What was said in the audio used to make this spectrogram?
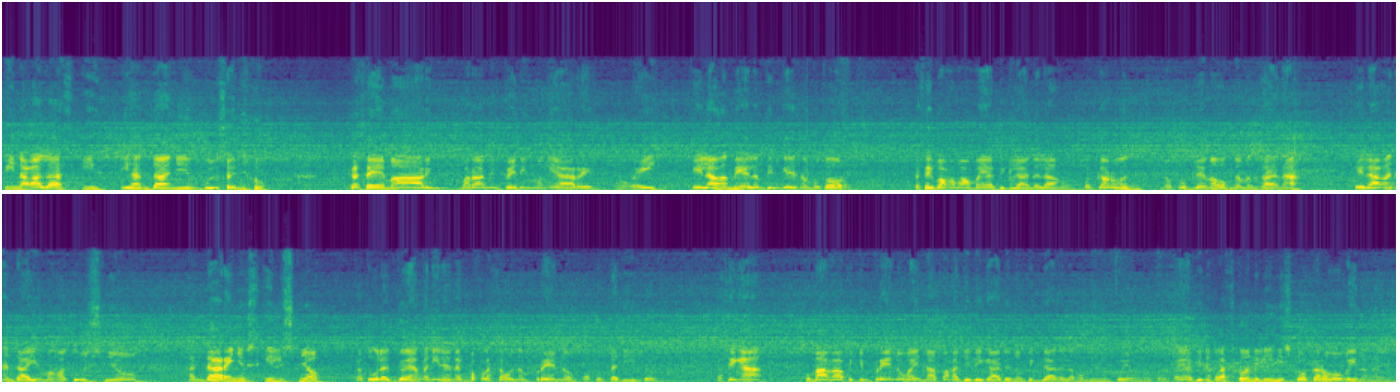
pinaka last is ihanda nyo yung bulsa nyo. Kasi maaaring, maraming pwedeng mangyari. Okay? Kailangan may alam din kayo sa motor. Kasi baka mamaya bigla na lang magkaroon ng problema. Wag naman sana. Kailangan handa yung mga tools nyo. Handa rin yung skills nyo. Katulad ko yan, kanina nagbaklas ako ng preno papunta dito. Kasi nga, kumakapit yung preno ko ay napakadelikado nung bigla na lang humihinto yung motor. Kaya binaklas ko, nilinis ko, pero okay na ngayon.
